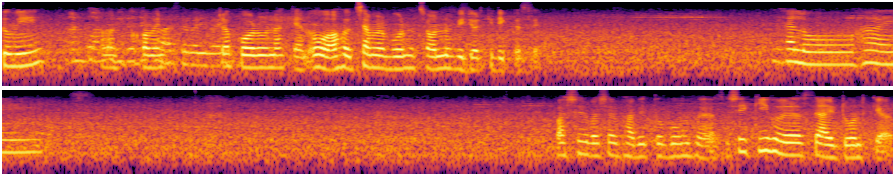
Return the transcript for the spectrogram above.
তুমি আমার কমেন্টটা পড়ো না কেন? ও হচ্ছে আমার বোন হচ্ছে অন্য ভিডিও আর কি দেখতেছে। হ্যালো হাই পাশের বাসার ভাবি তো বোম হয়ে আছে। সে কি হয়ে আছে আই ডোন্ট কেয়ার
